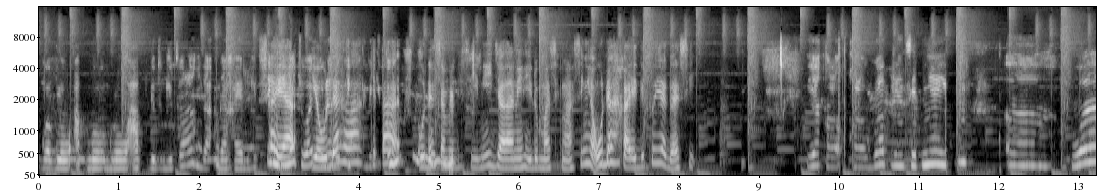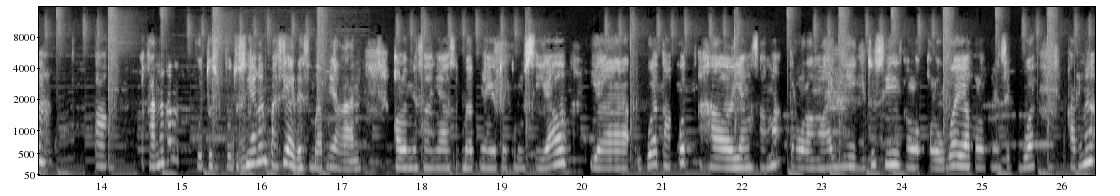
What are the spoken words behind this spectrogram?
gua glow up gue grow up gitu gitu lah nggak nggak kayak begitu sih Kayak ya udah udah titik lah gitu. kita udah sampai di sini jalanin hidup masing-masing ya udah kayak gitu ya gak sih? Iya kalau kalau gue prinsipnya itu eh gue tak karena kan putus-putusnya kan pasti ada sebabnya kan. Kalau misalnya sebabnya itu krusial, ya gue takut hal yang sama terulang lagi gitu sih. Kalau kalau gue ya kalau prinsip gue karena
